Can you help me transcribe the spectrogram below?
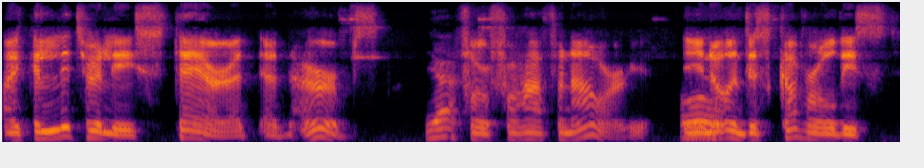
I can literally stare at, at herbs yeah. for for half an hour. Oh. You know, and discover all these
